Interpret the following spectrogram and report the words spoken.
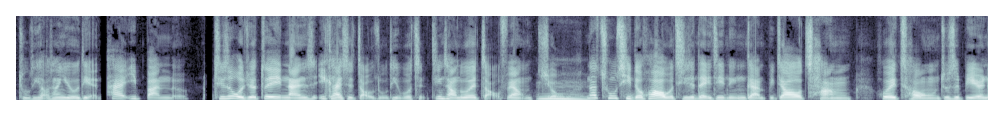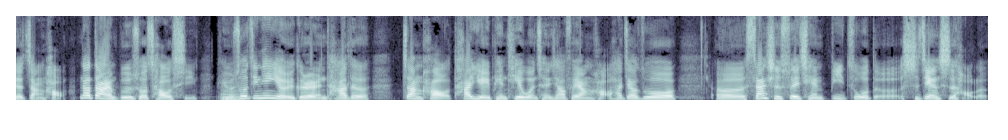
主题好像有点太一般了。其实我觉得最难是一开始找主题，我经常都会找非常久。嗯、那初期的话，我其实累积灵感比较长，会从就是别人的账号。那当然不是说抄袭，比如说今天有一个人他的账号，他有一篇贴文成效非常好，他叫做呃三十岁前必做的十件事。好了，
